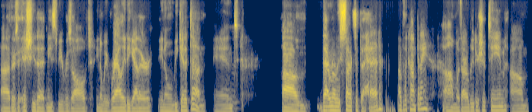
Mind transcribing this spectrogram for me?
uh, there's an issue that needs to be resolved you know we rally together you know and we get it done. And mm-hmm. um, that really starts at the head of the mm-hmm. company um, with our leadership team um,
